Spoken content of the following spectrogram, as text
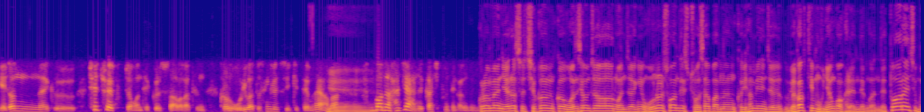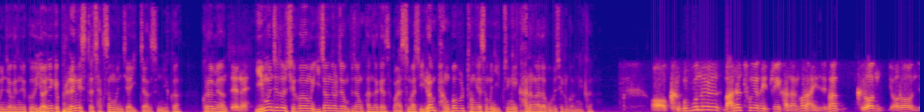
예전에 그 최초의 국정원 댓글 수사와 같은 그런 오류가 또 생길 수 있기 때문에 아마 예. 한 번은 하지 않을까 싶은 생각은 듭니다. 그러면 예를 들어서 지금 그 원세훈 전 원장이 오늘 소환돼서 조사받는 그 혐의는 이제 외곽팀 운영과 관련된 건데 또 하나의 문제가 이제 그 연예계 블랙리스트 작성 문제가 있지 않습니까? 그러면 네네. 이 문제도 지금 이정열 전 부장판사께서 말씀하신 이런 방법을 통해서만 입증이 가능하다고 보시는 겁니까? 어, 그 부분을 만을 통해서 입증이 가능한 건 아니지만 그런 여러 이제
